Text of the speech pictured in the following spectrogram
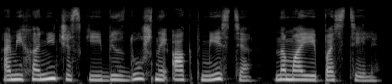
а механический и бездушный акт мести на моей постели.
